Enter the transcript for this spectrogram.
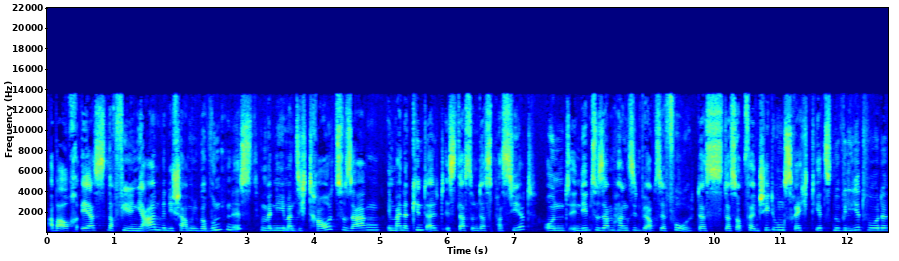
aber auch erst nach vielen Jahren, wenn die Scham überwunden ist und wenn jemand sich traut zu sagen, in meiner Kindheit ist das und das passiert. Und in dem Zusammenhang sind wir auch sehr froh, dass das Opferentschädigungsrecht jetzt novelliert wurde,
